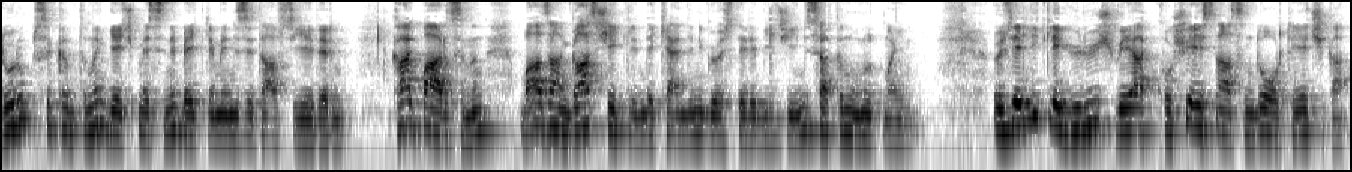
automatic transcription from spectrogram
durup sıkıntının geçmesini beklemenizi tavsiye ederim. Kalp ağrısının bazen gaz şeklinde kendini gösterebileceğini sakın unutmayın. Özellikle yürüyüş veya koşu esnasında ortaya çıkan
